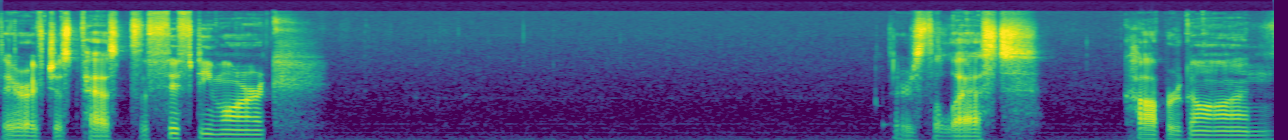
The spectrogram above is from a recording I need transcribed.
There I've just passed the 50 mark. There's the last copper gone.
